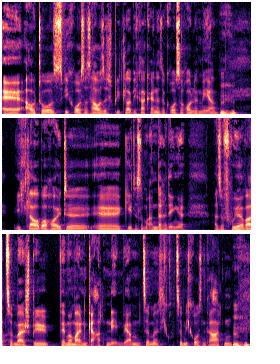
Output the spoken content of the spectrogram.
Äh, Autos, wie groß das Haus ist, spielt, glaube ich, gar keine so große Rolle mehr. Mhm. Ich glaube, heute äh, geht es um andere Dinge. Also früher war zum Beispiel, wenn wir mal einen Garten nehmen, wir haben einen ziemlich, ziemlich großen Garten. Mhm.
